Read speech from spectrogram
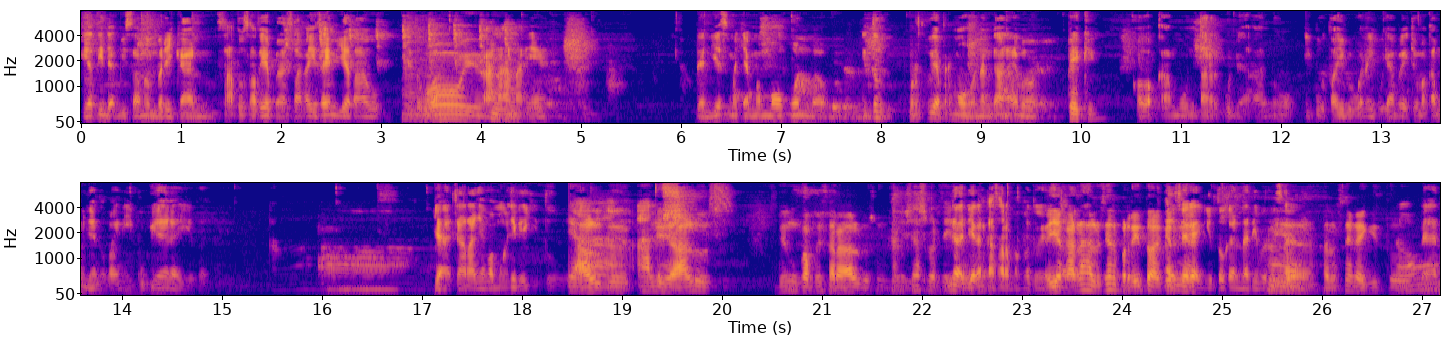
dia tidak bisa memberikan satu-satunya bahasa kasih sayang dia tahu. Itu Oh, iya. ke anak-anaknya. Dan dia semacam memohon bahwa itu menurutku ya permohonan ke anaknya bahwa Begging. kalau kamu ntar udah anu ibu tahu ibu bukan ibu yang baik cuma kamu jangan lupain ibu ya kayak gitu. Ya caranya ngomongnya kayak gitu. Ya, halus halus. iya, halus dia ngungkapnya secara halus Halusnya seperti enggak itu. dia kan kasar banget tuh ya. iya karena halusnya seperti itu harusnya akhirnya kayak gitu kan tadi barusan iya harusnya kayak gitu Oh. dan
